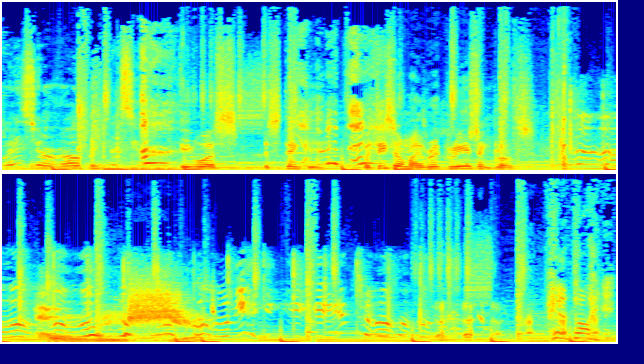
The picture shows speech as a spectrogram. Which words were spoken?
Where's your robe, Ignacio? It was stinky, but these are my recreation clothes. Holy shit. Hentai!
